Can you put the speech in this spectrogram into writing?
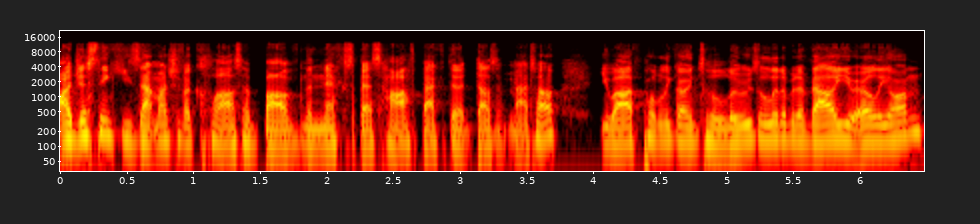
I just think he's that much of a class above the next best halfback that it doesn't matter. You are probably going to lose a little bit of value early on,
